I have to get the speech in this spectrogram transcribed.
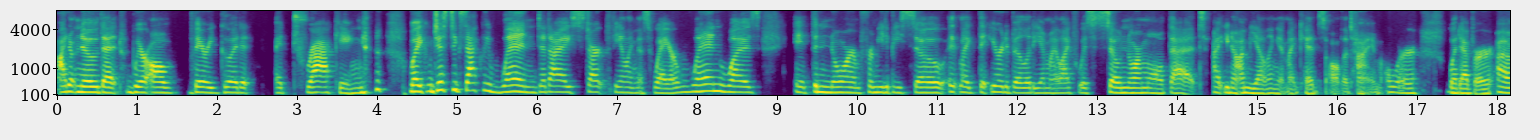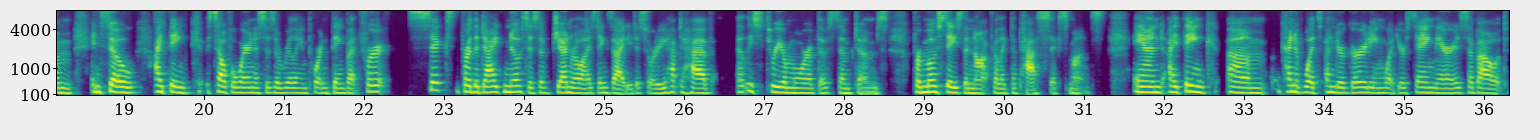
I don't know that we're all very good at at tracking like just exactly when did i start feeling this way? Or when was it the norm for me to be so it, like the irritability in my life was so normal that I, you know i'm yelling at my kids all the time or whatever. Um and so i think self-awareness is a really important thing but for six for the diagnosis of generalized anxiety disorder you have to have at least three or more of those symptoms for most days than not for like the past six months. And I think um, kind of what's undergirding what you're saying there is about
